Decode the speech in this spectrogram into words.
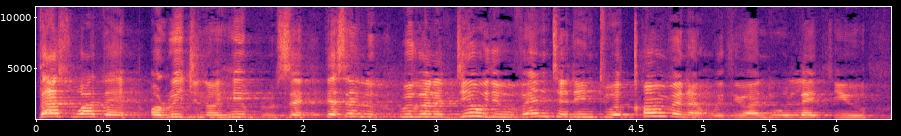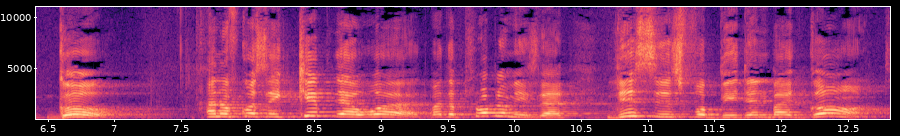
That's what the original Hebrews said. They said, Look, we're going to deal with you. We've entered into a covenant with you and we'll let you go. And of course, they keep their word. But the problem is that this is forbidden by God.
